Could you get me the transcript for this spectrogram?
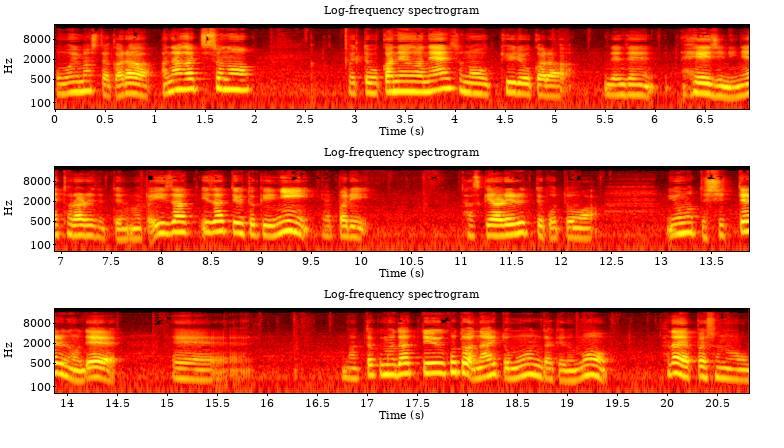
思いましたからあながちそのこうやってお金がねその給料から全然平時にね取られてっていうのもやっぱいざいざっていう時にやっぱり助けられるってことは身をもって知ってるので、えー、全く無駄っていうことはないと思うんだけどもただやっぱりその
